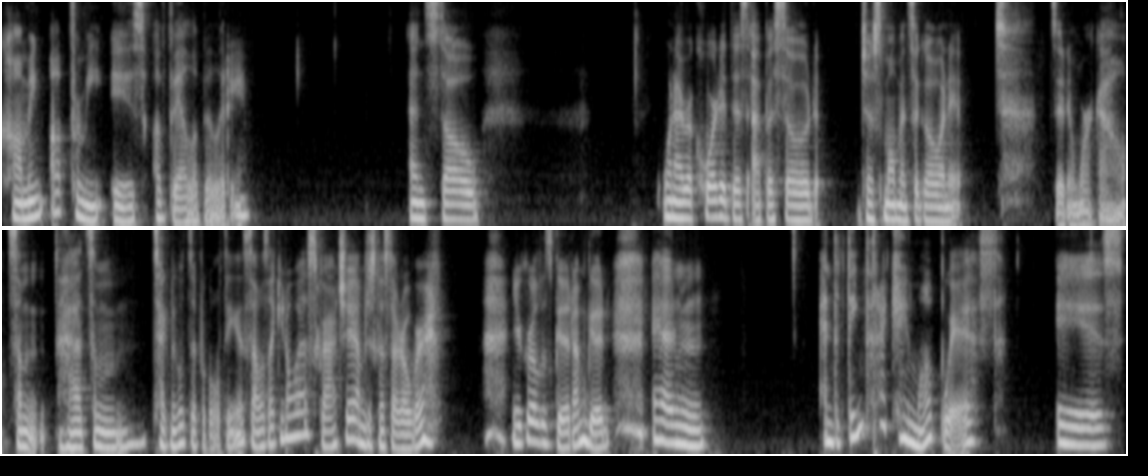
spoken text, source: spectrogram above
coming up for me is availability. And so when I recorded this episode just moments ago and it didn't work out, some had some technical difficulties. I was like, you know what, scratch it. I'm just gonna start over. Your girl is good. I'm good. And and the thing that I came up with is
